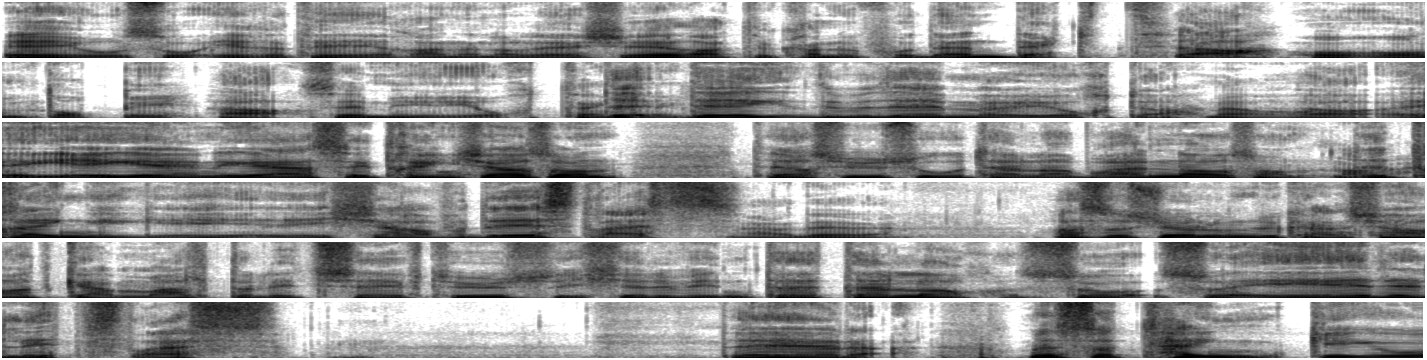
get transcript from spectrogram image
er jo så irriterende når det skjer, at du kan få den dekt Ja. og ordnet opp i. Ja. Så er mye gjort, tenker Det, jeg. det, det, er mye gjort, ja. Ja. jeg, jeg er enig, altså, jeg trenger ikke ha sånn der sushoteller brenner og sånn. Det trenger jeg ikke ha, for det er stress. Ja, det er det. Altså Selv om du kanskje har et gammelt og litt skjevt hus, ikke er det vindtett heller, så, så er det litt stress. Det er det. Men så tenker jeg jo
